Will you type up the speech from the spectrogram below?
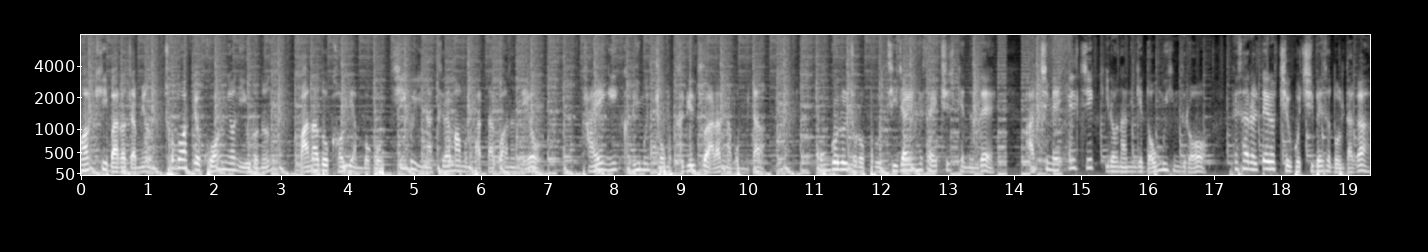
정확히 말하자면 초등학교 고학년 이후로는 만화도 거의 안 보고 TV나 드라마만 봤다고 하는데요. 다행히 그림은 좀 그릴 줄 알았나 봅니다. 공고를 졸업 후 디자인 회사에 취직했는데 아침에 일찍 일어나는 게 너무 힘들어 회사를 때려치우고 집에서 놀다가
